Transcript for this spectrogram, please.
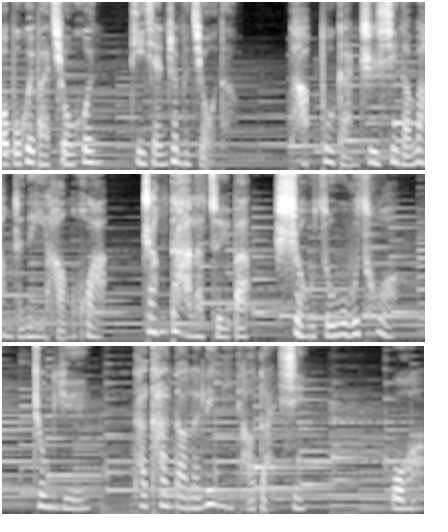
我不会把求婚提前这么久的。”他不敢置信地望着那一行话，张大了嘴巴，手足无措。终于，他看到了另一条短信：“我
